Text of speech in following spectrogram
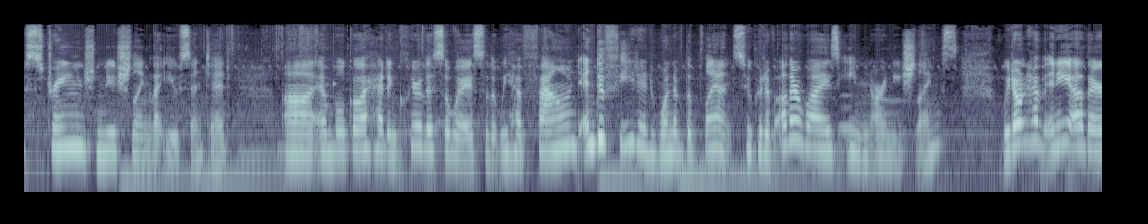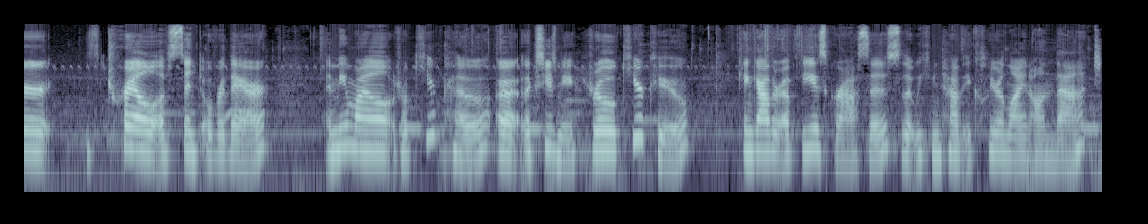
strange nicheling that you scented. Uh, and we'll go ahead and clear this away so that we have found and defeated one of the plants who could have otherwise eaten our nichelings. We don't have any other trail of scent over there. And meanwhile, Rokirku, uh, excuse me, Rokirku can gather up these grasses so that we can have a clear line on that.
